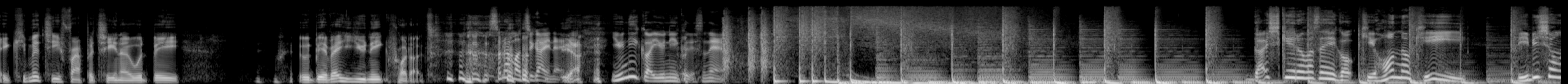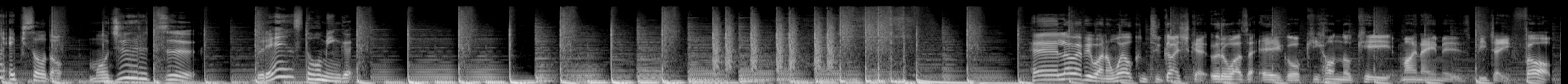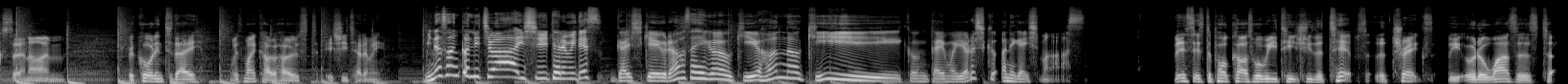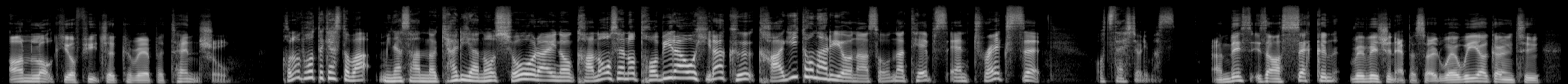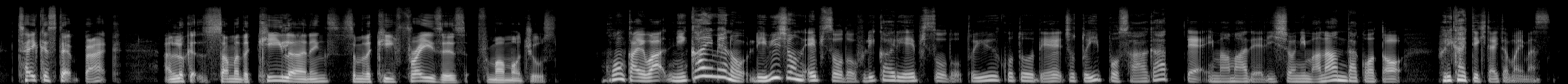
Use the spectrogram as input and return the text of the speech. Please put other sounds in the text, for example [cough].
a kimochi frappuccino would be it would be a very unique product. [laughs] それは間違いない.ユニークはユニークですね。外資系裏技英語基本のキー。リビジョンエピソードモジュール2ブレインストー。ミング Hello, everyone, and welcome to Gaishike Urawaza Eigo Kihon no Ki. My name is BJ Fox, and I'm recording today with my co-host Ishi Terumi. 皆さんこんにちは石井てるみです外資系裏技英語基本のキー今回もよろしくお願いします This is the podcast where we teach you the tips, the tricks, the urawazas to unlock your future career potential. このポッドキャストは皆さんのキャリアの将来の可能性の扉を開く鍵となるようなそんな tips and tricks お伝えしております And this is our second revision episode where we are going to take a step back and look at some of the key learnings, some of the key phrases from our modules. 今回は2回目のリビジョンエピソード振り返りエピソードということでちょっと一歩下がって今まで一緒に学んだこと振り返っていきたいと思います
